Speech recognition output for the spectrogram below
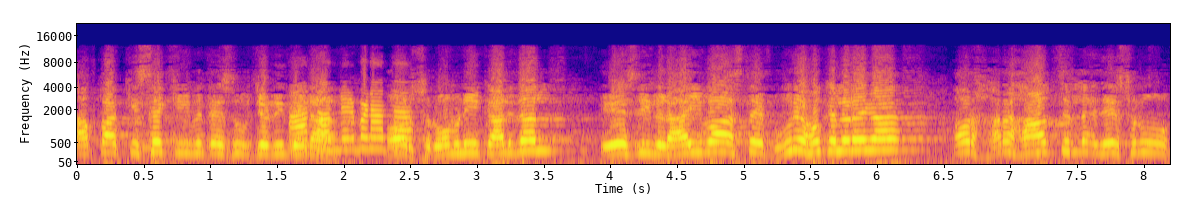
ਆਪਾਂ ਕਿਸੇ ਕੀਮਤ ਤੇ ਸੂਜਣ ਨਹੀਂ ਦੇਣਾ। ਔਰ ਸ਼੍ਰੋਮਣੀ ਅਕਾਲੀ ਦਲ ਇਸ ਦੀ ਲੜਾਈ ਵਾਸਤੇ ਪੂਰੇ ਹੋ ਕੇ ਲੜੇਗਾ ਔਰ ਹਰ ਹਾਲਤ ਇਸ ਨੂੰ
